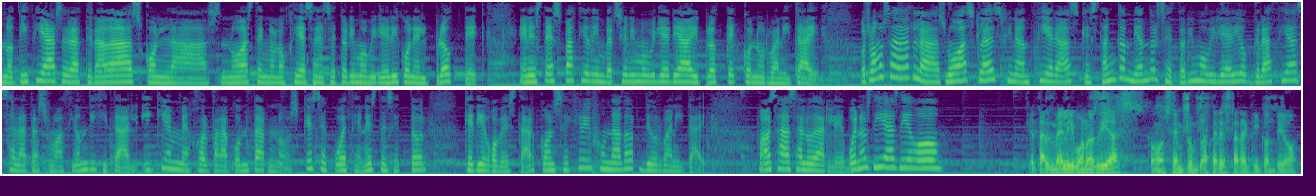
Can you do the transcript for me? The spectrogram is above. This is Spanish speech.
Noticias relacionadas con las nuevas tecnologías en el sector inmobiliario y con el PropTech, en este espacio de inversión inmobiliaria y PropTech con Urbanitae. Os vamos a dar las nuevas claves financieras que están cambiando el sector inmobiliario gracias a la transformación digital. ¿Y quién mejor para contarnos qué se cuece en este sector que Diego Bestar, consejero y fundador de Urbanitae? Vamos a saludarle. Buenos días, Diego. ¿Qué tal, Meli? Buenos días. Como siempre, un placer estar aquí contigo.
